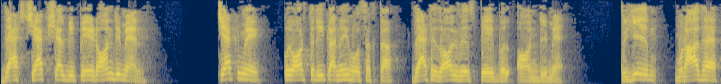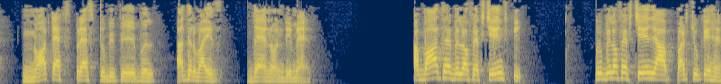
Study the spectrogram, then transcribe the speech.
that cheque shall be paid on demand cheque میں کوئی اور طریقہ نہیں ہو سکتا۔ That is always payable on demand تو یہ مراد ہے not express to be payable otherwise than on demand اب بات ہے بل آف ایکسچینج کی۔ بل آف ایکسچینج آپ پڑھ چکے ہیں۔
